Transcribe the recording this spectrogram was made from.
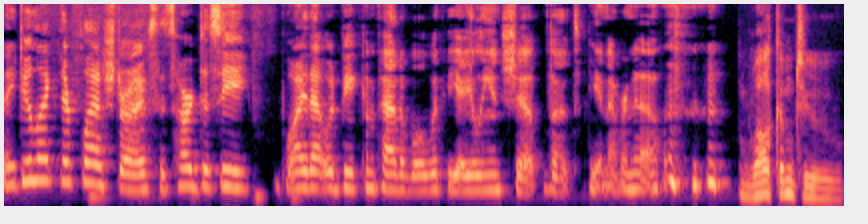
They do like their flash drives. It's hard to see why that would be compatible with the alien ship, but you never know. Welcome to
